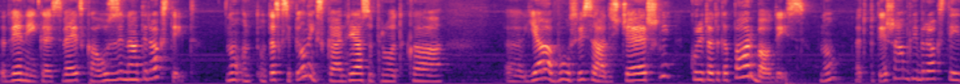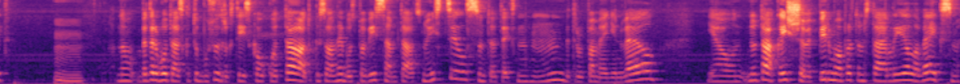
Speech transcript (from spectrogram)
tad vienīgais veids, kā uzzināt, ir rakstīt. Nu, un, un tas, kas ir pilnīgi skaidrs, jāsaprot, ka eh, jā, būs visādi šķēršļi, kuri to pārbaudīs. Nu, vai tu patiešām gribi rakstīt? Mm. Nu, bet varbūt tās, ka tu būsi uzrakstījis kaut ko tādu, kas vēl nebūs pavisam tāds nu, izcils, un tev teiks, mm -hmm, bet varbūt pamēģini vēl. Jā, un, nu, tā kā izšāva pirmo, protams, tā ir liela veiksme.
